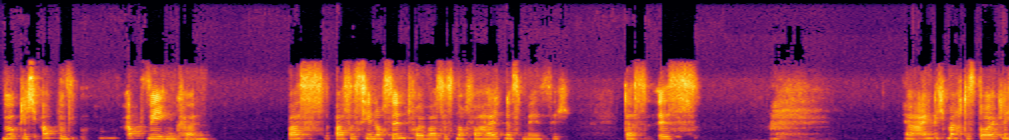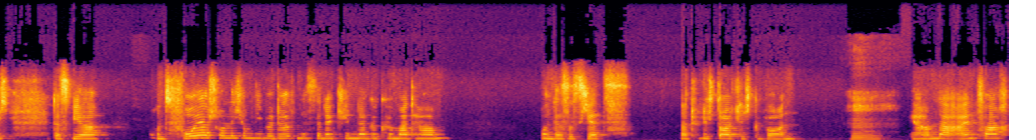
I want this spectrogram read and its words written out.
wirklich ab, abwägen können? Was, was ist hier noch sinnvoll? Was ist noch verhaltensmäßig? Das ist, ja, eigentlich macht es deutlich, dass wir uns vorher schon nicht um die Bedürfnisse der Kinder gekümmert haben. Und das ist jetzt natürlich deutlich geworden. Hm. Wir haben da einfach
